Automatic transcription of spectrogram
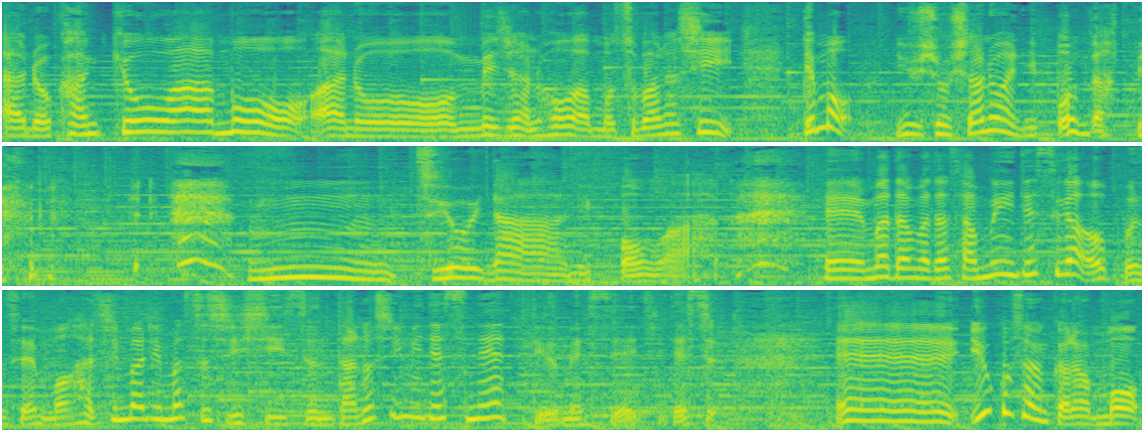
あの環境はもうあのメジャーの方はもう素晴らしい。でも優勝したのは日本だって。うーん強いな日本は、えーまだまだ寒いですがオープン戦も始まりますしシーズン楽しみですねっていうメッセージです、えー、ゆうこさんからも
